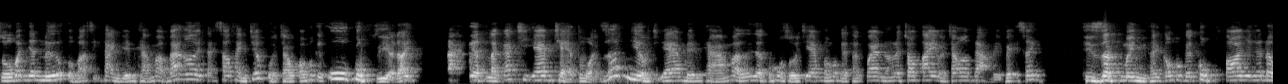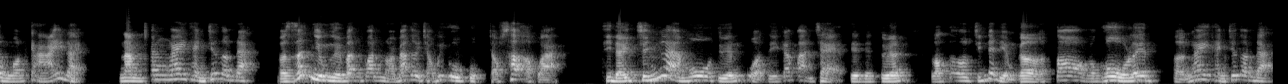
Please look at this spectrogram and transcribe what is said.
số bệnh nhân nữ của bác sĩ thành đến khám bảo, bác ơi, tại sao thành trước của cháu có một cái u cục gì ở đây? Đặc biệt là các chị em trẻ tuổi, rất nhiều chị em đến khám và bây giờ có một số chị em có một cái thói quen đó là cho tay vào trong âm đạo để vệ sinh thì giật mình thấy có một cái cục to như cái đầu ngón cái này nằm trong ngay thành trước âm đạo. Và rất nhiều người băn khoăn nói bác ơi cháu bị u cục cháu sợ quá. Thì đấy chính là mô tuyến của thì các bạn trẻ tiền liệt tuyến. Nó chính là điểm G to và gồ lên ở ngay thành trước âm đạo.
